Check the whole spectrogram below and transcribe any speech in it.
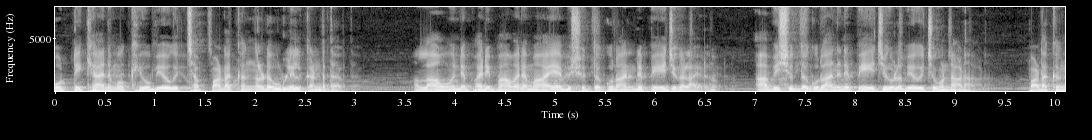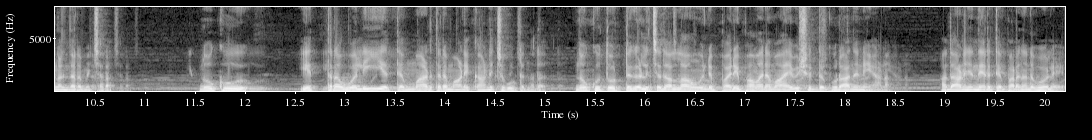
പൊട്ടിക്കാനും ഒക്കെ ഉപയോഗിച്ച പടക്കങ്ങളുടെ ഉള്ളിൽ കണ്ടത് അള്ളാഹുവിന്റെ പരിഭാവനമായ വിശുദ്ധ ഖുറാനിന്റെ പേജുകളായിരുന്നു. ആ വിശുദ്ധ ഖുറാനിന്റെ പേജുകൾ ഉപയോഗിച്ചുകൊണ്ടാണ് പടക്കങ്ങൾ നിർമ്മിച്ചത്. നോക്കൂ എത്ര വലിയ തെമ്മാടിത്തരമാണ് കാണിച്ചു കൂട്ടുന്നത് നോക്കൂ തൊട്ട് കളിച്ചത് അള്ളാഹുവിന്റെ പരിഭവനമായ വിശുദ്ധ ഖുറാനിനെയാണ് അതാണ് ഞാൻ നേരത്തെ പറഞ്ഞതുപോലെ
